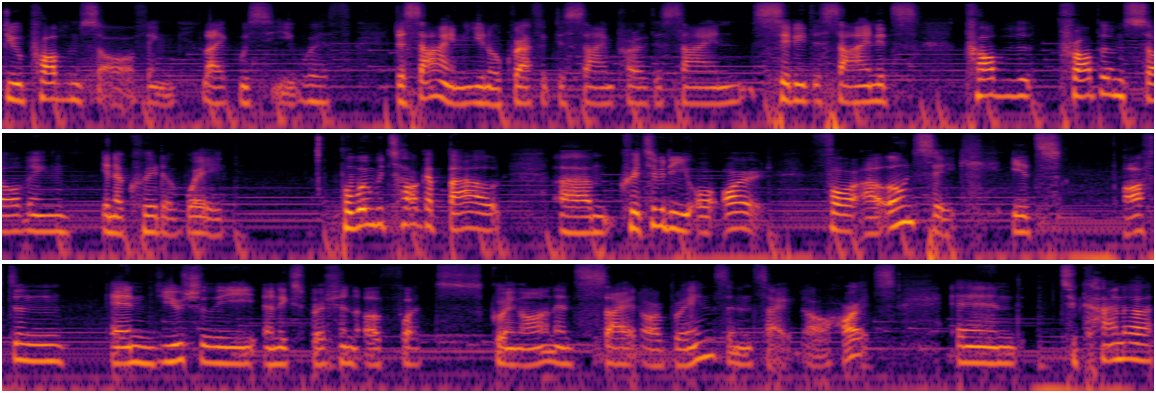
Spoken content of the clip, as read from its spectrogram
do problem solving, like we see with design, you know, graphic design, product design, city design. It's prob- problem solving in a creative way. But when we talk about um, creativity or art for our own sake, it's often and usually an expression of what's going on inside our brains and inside our hearts, and to kind of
